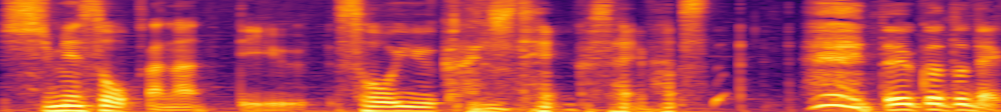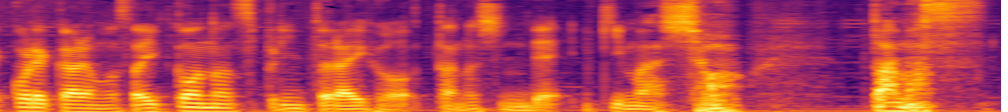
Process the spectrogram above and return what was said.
示そうかなっていうそういう感じでございます。ということでこれからも最高のスプリントライフを楽しんでいきましょう。 Vamos。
